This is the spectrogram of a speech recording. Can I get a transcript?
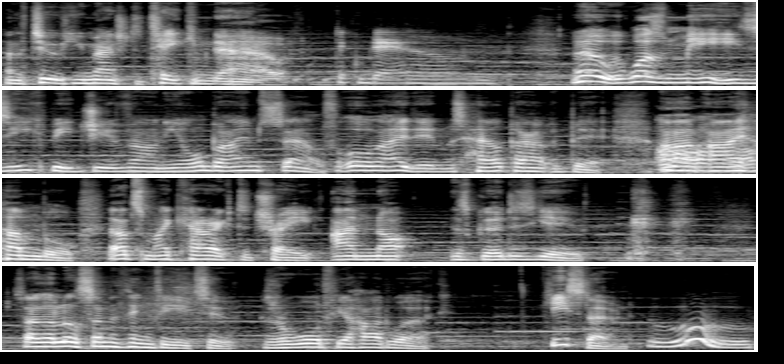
And the two of you managed to take him down. take him down. No, it wasn't me. Zeke beat Giovanni all by himself. All I did was help out a bit. Aren't I humble? That's my character trait. I'm not as good as you. so I got a little something for you two, as a reward for your hard work. Keystone. Ooh,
